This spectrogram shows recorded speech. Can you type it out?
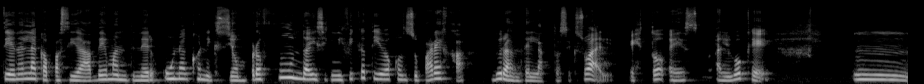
tienen la capacidad de mantener una conexión profunda y significativa con su pareja durante el acto sexual. Esto es algo que mm,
